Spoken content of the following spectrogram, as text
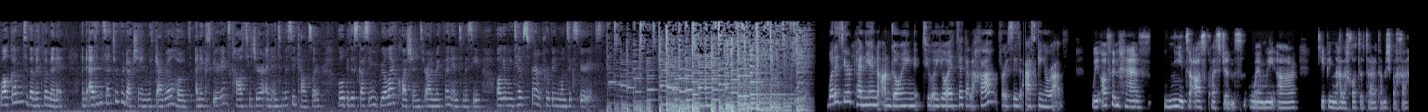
Welcome to the Mikvah Minute, an Eden Center production with Gabrielle Hodes, an experienced college teacher and intimacy counselor who will be discussing real life questions around mikvah and intimacy while giving tips for improving one's experience. What is your opinion on going to a yoetzet halacha versus asking a rav? We often have need to ask questions when we are keeping the halachot of Taharat HaMishpacha.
